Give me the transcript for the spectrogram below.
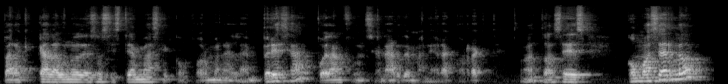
para que cada uno de esos sistemas que conforman a la empresa puedan funcionar de manera correcta. Entonces, ¿cómo hacerlo?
